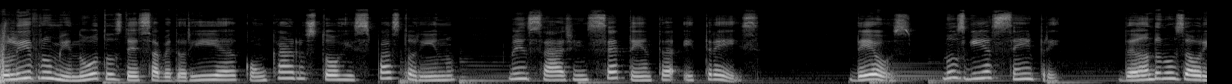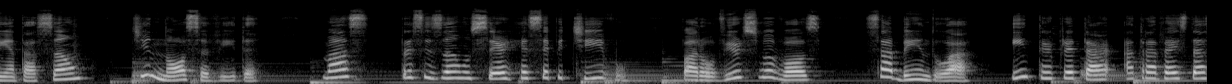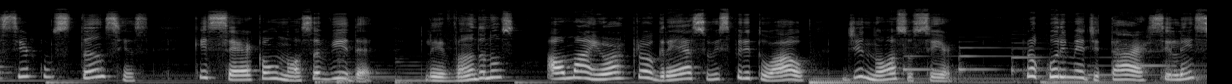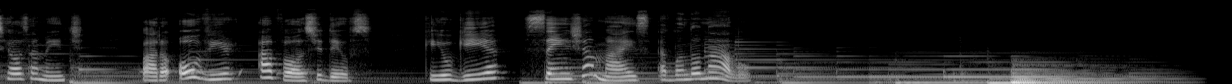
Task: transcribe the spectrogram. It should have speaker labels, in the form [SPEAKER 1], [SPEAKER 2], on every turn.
[SPEAKER 1] do livro Minutos de Sabedoria com Carlos Torres Pastorino, mensagem 73. Deus nos guia sempre, dando-nos a orientação de nossa vida, mas precisamos ser receptivo para ouvir sua voz, sabendo-a interpretar através das circunstâncias que cercam nossa vida, levando-nos ao maior progresso espiritual de nosso ser. Procure meditar silenciosamente para ouvir a voz de Deus, que o guia sem jamais abandoná-lo.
